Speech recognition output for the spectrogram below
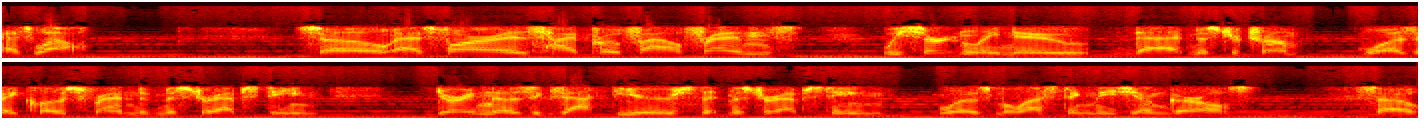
as well. So, as far as high profile friends, we certainly knew that Mr. Trump was a close friend of Mr. Epstein during those exact years that Mr. Epstein was molesting these young girls. So,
